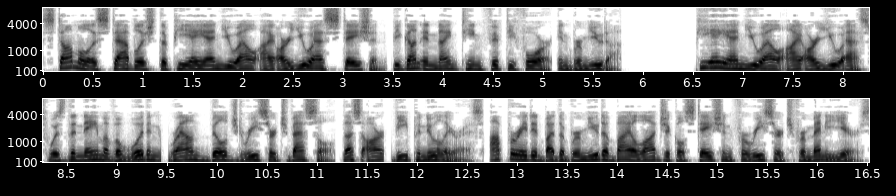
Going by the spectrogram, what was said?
Stommel established the PANULIRUS station begun in 1954 in Bermuda. PANULIRUS was the name of a wooden, round-bilged research vessel thus R. V. Panulirus operated by the Bermuda Biological Station for research for many years.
